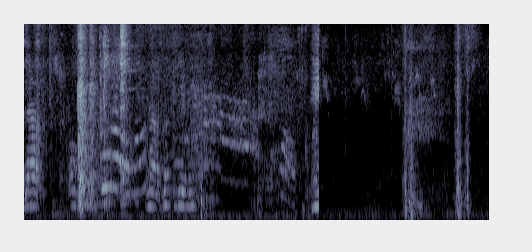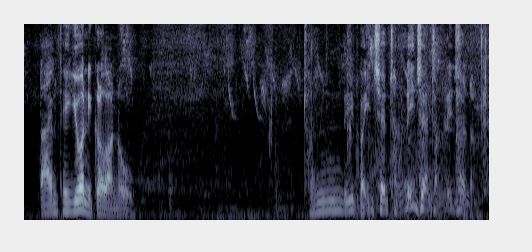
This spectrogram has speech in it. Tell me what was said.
ના ના ટાઈમ થઈ ગયો નીકળવાનો. ઠંડી પડી છે ઠંડી છે ઠંડી છે.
